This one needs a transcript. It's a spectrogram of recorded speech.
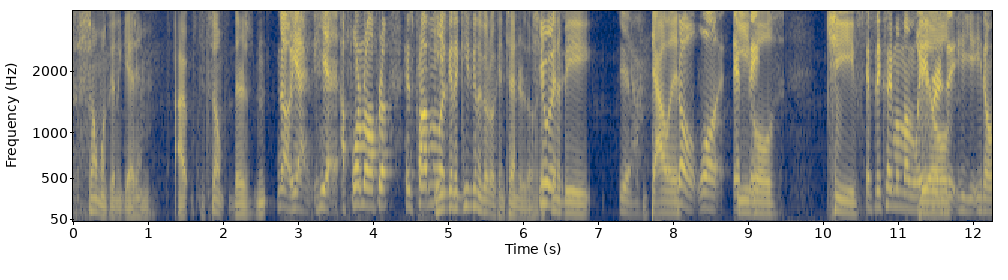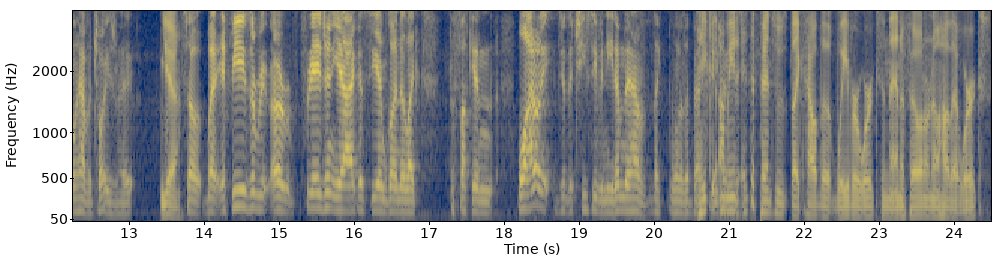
someone's gonna get him. I some there's No, yeah, yeah, a former All Pro. His problem was he's gonna he's gonna go to a contender though. It's was- gonna be yeah. Dallas, No, well, if they Eagles, Chiefs. if they claim him on waivers, Bills. he he don't have a choice, right? yeah, So, but if he's a, re- a free agent, yeah, I could see him going to like the fucking. Well, I don't. Do the Chiefs even need him? They have like one of the best. could, I mean, it depends who's like how the waiver works in the NFL. I don't know how that works.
